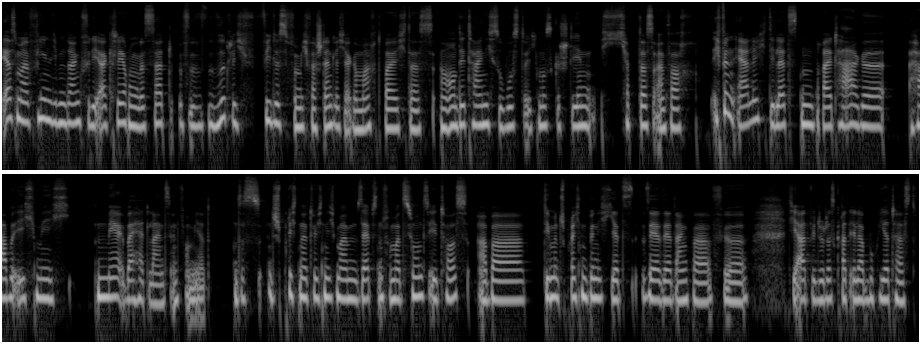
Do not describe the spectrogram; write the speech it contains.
Erstmal vielen lieben Dank für die Erklärung. Das hat wirklich vieles für mich verständlicher gemacht, weil ich das en Detail nicht so wusste. Ich muss gestehen, ich habe das einfach. Ich bin ehrlich, die letzten drei Tage habe ich mich mehr über Headlines informiert. Und das entspricht natürlich nicht meinem Selbstinformationsethos, aber dementsprechend bin ich jetzt sehr, sehr dankbar für die Art, wie du das gerade elaboriert hast.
